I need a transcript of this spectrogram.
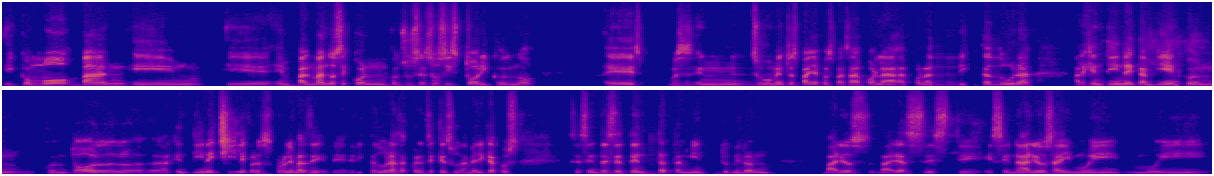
y- cómo van eh, eh, empalmándose con, con sucesos históricos, ¿no? Pues en su momento España pues pasaba por la, por la dictadura, Argentina y también con, con todo Argentina y Chile con esos problemas de, de- de dictaduras. Acuérdense que Sudamérica pues 60 y 70 también tuvieron varios, varios este, escenarios ahí muy, muy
